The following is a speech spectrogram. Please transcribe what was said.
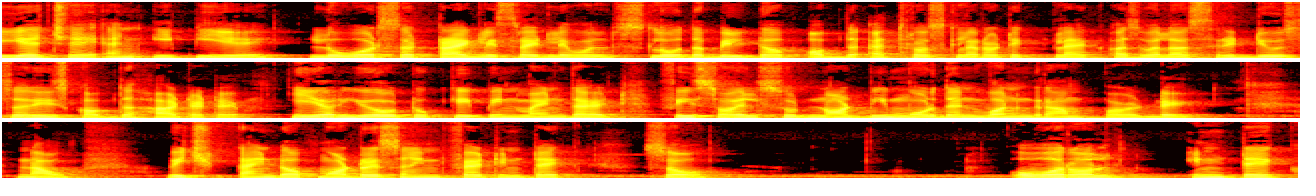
DHA and EPA lowers the triglyceride level, slow the buildup of the atherosclerotic plaque as well as reduce the risk of the heart attack. Here you have to keep in mind that fish oil should not be more than 1 gram per day. Now, which kind of moderation in fat intake? So, overall intake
